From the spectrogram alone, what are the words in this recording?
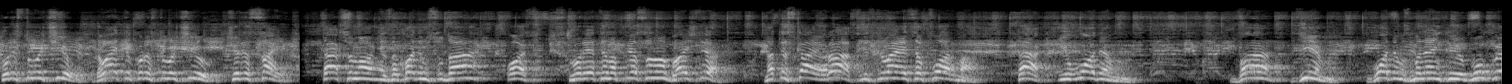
Користувачів. Давайте користувачів через сайт. Так, шановні, заходимо сюди. Ось, створити написано, бачите? Натискаю, раз, відкривається форма. Так, і вводимо. Вадим. Вводимо з маленької букви,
